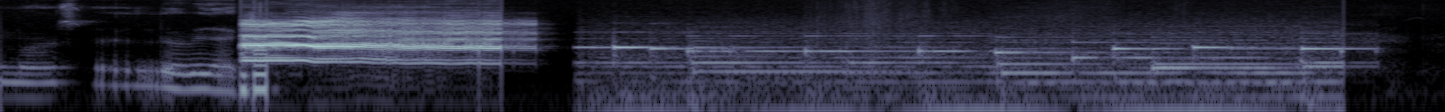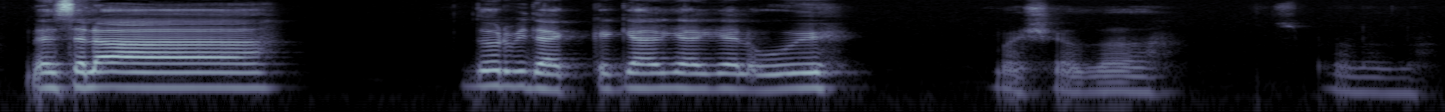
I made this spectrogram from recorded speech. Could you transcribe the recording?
most... Dur bir. Mesela... Dur bir dakika gel gel gel. Uy. Maşallah. Subhanallah.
